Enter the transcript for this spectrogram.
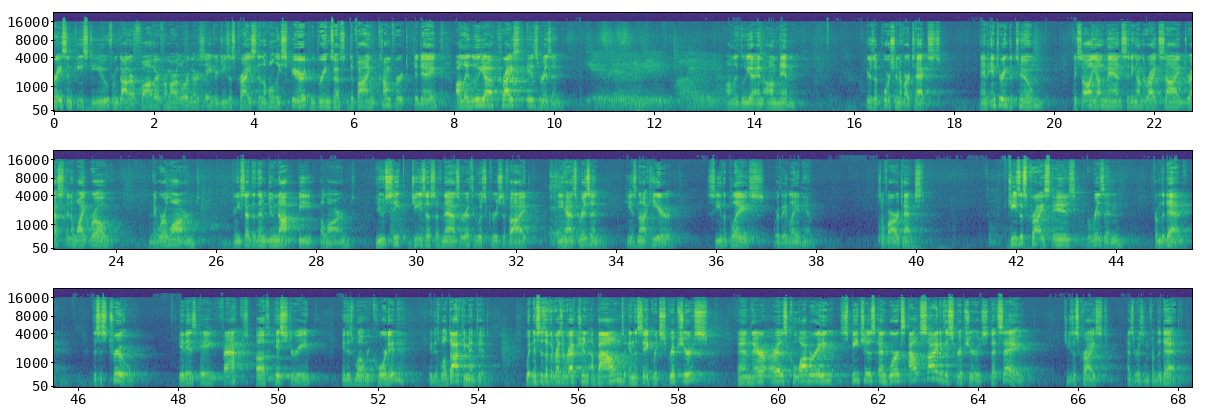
Grace and peace to you from God our Father, from our Lord and our Savior Jesus Christ, and the Holy Spirit, who brings us divine comfort today. Alleluia, Christ is risen. He is risen. Alleluia. Alleluia and Amen. Here's a portion of our text. And entering the tomb, they saw a young man sitting on the right side, dressed in a white robe, and they were alarmed. And he said to them, Do not be alarmed. You seek Jesus of Nazareth, who was crucified. He has risen. He is not here. See the place where they laid him. So far, our text. Jesus Christ is risen from the dead. This is true. It is a fact of history. It is well recorded. It is well documented. Witnesses of the resurrection abound in the sacred scriptures. And there is corroborating speeches and works outside of the scriptures that say Jesus Christ has risen from the dead.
